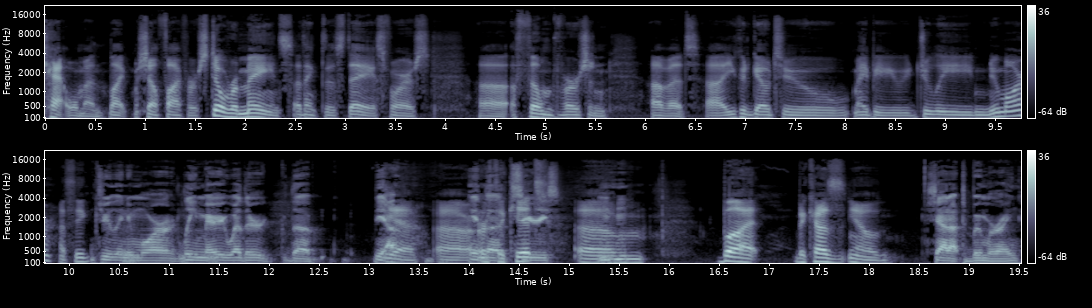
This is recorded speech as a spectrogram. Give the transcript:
Catwoman, like Michelle Pfeiffer still remains. I think to this day, as far as uh, a filmed version of it, uh, you could go to maybe Julie Newmar. I think Julie Newmar, Lee Meriwether, the yeah, yeah, uh, in Eartha the Kitt. series. Um, Mm-hmm. But because you know, shout out to Boomerang.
